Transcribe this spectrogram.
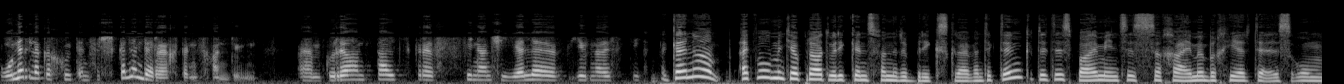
wonderlike goed in verskillende rigtings gaan doen. Ehm um, koerant, tydskrif, finansiële journalistiek. Ek kan nou ek wil met jou praat oor die kuns van rubriek skryf want ek dink dit is baie mense se geheime begeerte is om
